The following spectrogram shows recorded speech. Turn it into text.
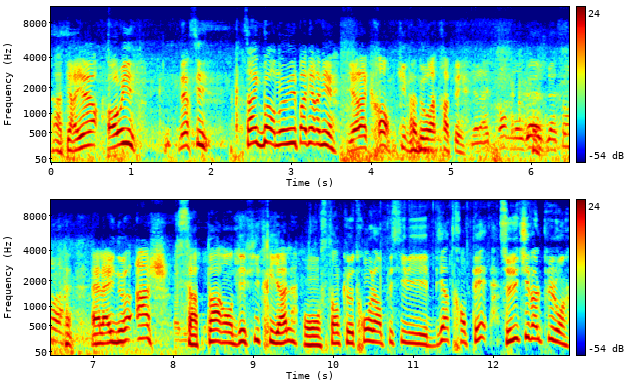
Intérieur. Oh oui, merci. 5 bornes, on n'est pas dernier. Il y a la crampe qui va nous rattraper. Il y a la grande mon gars, je la sens là. Elle a une hache. Ça part en défi trial. On sent que le tronc là en plus il est bien trempé. Celui qui va le plus loin.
